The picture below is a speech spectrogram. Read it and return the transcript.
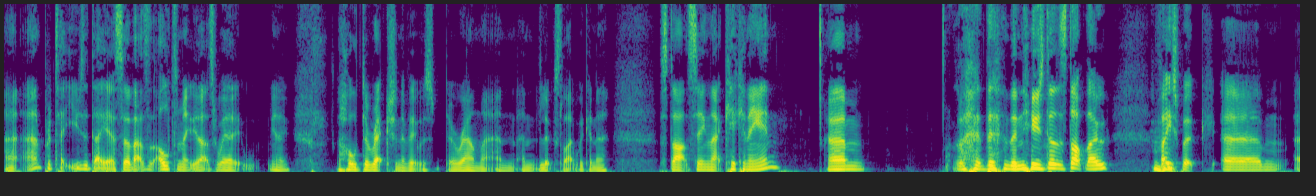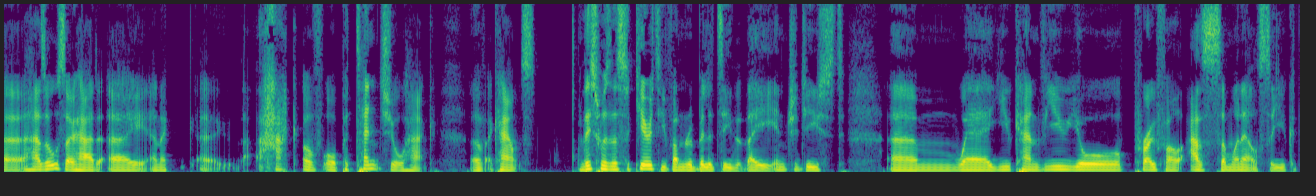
uh, and protect user data. So that's ultimately that's where you know the whole direction of it was around that, and, and it looks like we're going to start seeing that kicking in. Um, the, the news doesn't stop though. Facebook um, uh, has also had a, an, a, a hack of or potential hack of accounts. This was a security vulnerability that they introduced, um, where you can view your profile as someone else. So you could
